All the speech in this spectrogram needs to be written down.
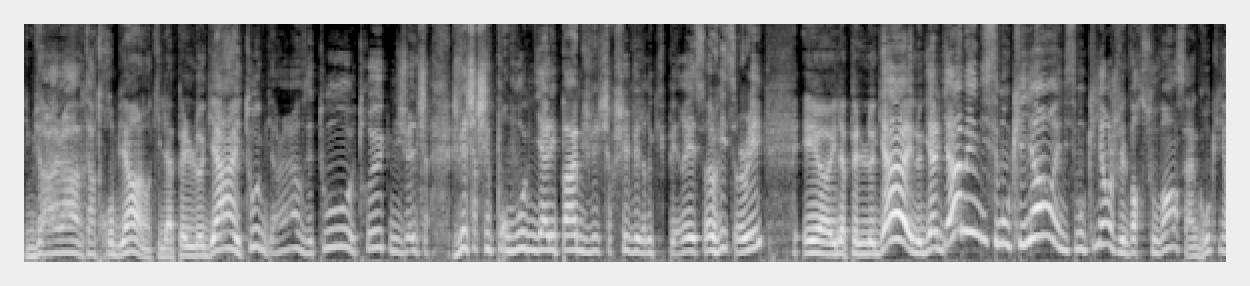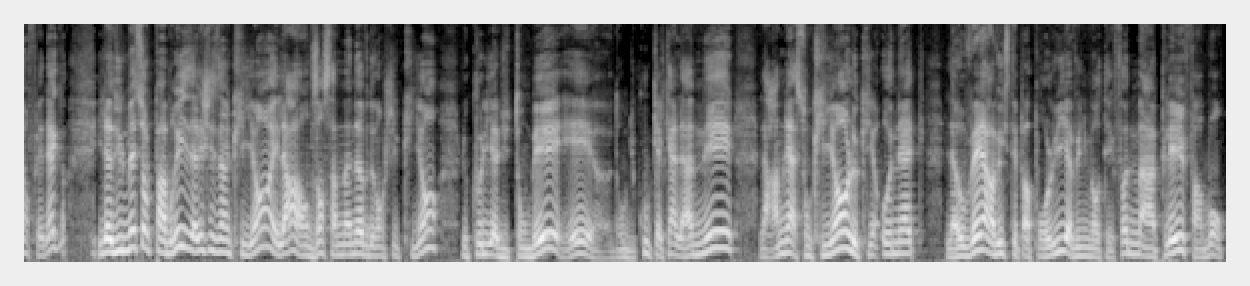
il me dit, oh là là, putain, trop bien. Donc il appelle le gars et tout. Il me dit, oh là là, vous êtes où, truc? je, vais le je chercher pour vous. Dit, allez pas, mais je vais le chercher, je vais le récupérer. Sorry, sorry. Et euh, il appelle le gars et le gars il dit, ah, mais il me dit, c'est mon client. Il dit, c'est mon client, je vais le voir souvent. C'est un gros client FedEx. Il a dû le mettre sur le pare-brise, aller chez un client. Et là, en faisant sa manœuvre devant chez le client, le colis a dû tomber. Et euh, donc, du coup, quelqu'un l'a amené, l'a ramené à son client. Le client honnête l'a ouvert, vu que c'était pas pour lui, a vu le numéro de téléphone, m'a appelé. Enfin bon.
